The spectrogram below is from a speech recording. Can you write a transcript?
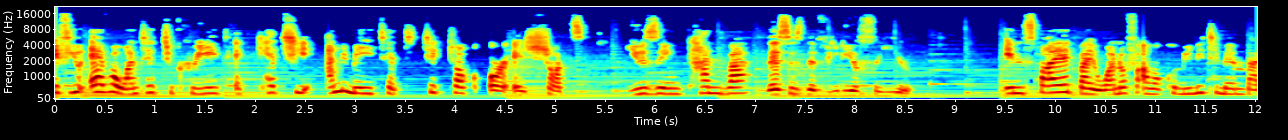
If you ever wanted to create a catchy animated TikTok or a short using Canva, this is the video for you. Inspired by one of our community member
